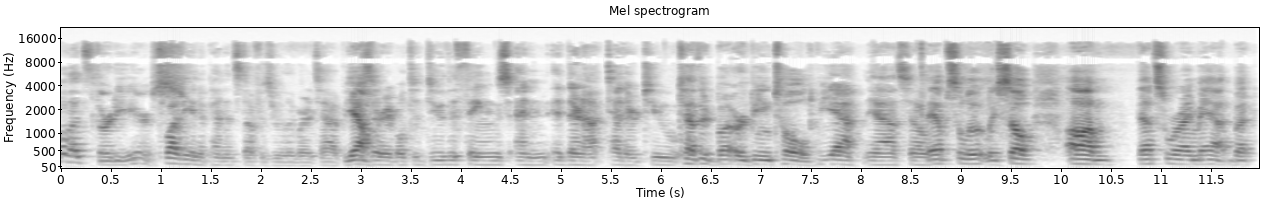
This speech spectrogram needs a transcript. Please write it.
Well, that's 30 years. That's why the independent stuff is really where it's at because Yeah. they're able to do the things and they're not tethered to. tethered by or being told. Yeah, yeah. So Absolutely. So um, that's where I'm at. But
